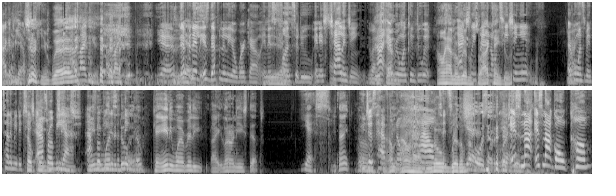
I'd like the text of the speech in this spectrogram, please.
I can do be that one. jerking, boy. I like it. I like it. Yeah, it's definitely it's definitely a workout and it's Yeah. fun to do and it's challenging. Right. Not It's everyone can do it. I don't have no I'm rhythm, actually so I planning on can't do it. teaching it. Everyone's been telling me to So teach can you Afrobeat. Yeah, anyone Afrobeat is to a do thing it? now. though? Can anyone really like learn these steps? Yes. You think? You uh, just have to I'm- know I don't have how no to teach. rhythm. Yes. I've always had a question. It's not it's not gonna come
